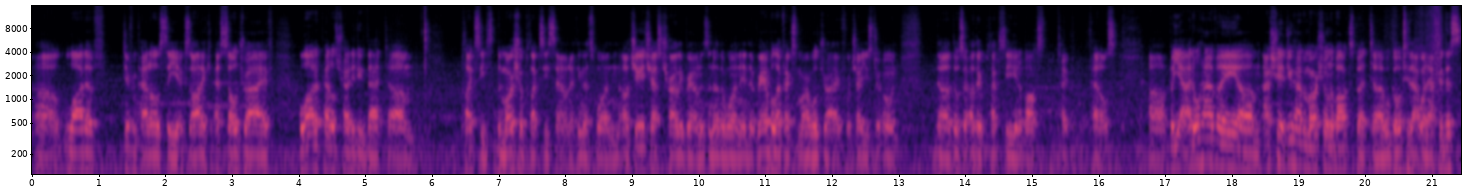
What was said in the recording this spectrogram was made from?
a uh, lot of different pedals. The Xotic SL Drive, a lot of pedals try to do that um, Plexi, the Marshall Plexi sound. I think that's one. Uh, JHS Charlie Brown is another one, and the Ramble FX Marvel Drive, which I used to own. Uh, those are other Plexi in a box type pedals. Uh, but yeah, I don't have a. Um, actually, I do have a Marshall in a box, but uh, we'll go to that one after this.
